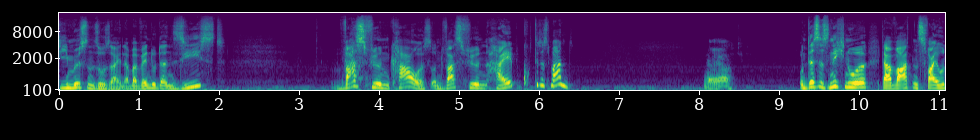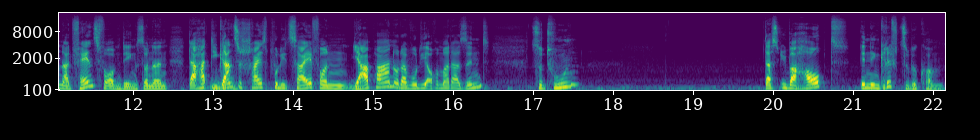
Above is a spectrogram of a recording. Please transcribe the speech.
die müssen so sein. Aber wenn du dann siehst, was für ein Chaos und was für ein Hype. Guck dir das mal an. Naja. Und das ist nicht nur, da warten 200 Fans vor dem Ding, sondern da hat die Mhm. ganze scheiß Polizei von Japan oder wo die auch immer da sind, zu tun, das überhaupt in den Griff zu bekommen.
